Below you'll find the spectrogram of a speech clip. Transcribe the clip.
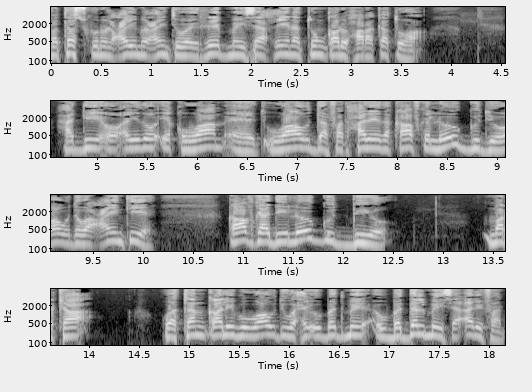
fataskunu lcaynu caynti way reebmaysaa xiina tunqalu xarakatuha. Haddii oo iyadoo iqwaam ahayd waawda fatxadeeda qaafka loo gudbiyo waawda waa cayntiye. Qaafka haddii loo gudbiyo marka wa tanqalibu waawdi waxay u bedelmaysaa alifan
